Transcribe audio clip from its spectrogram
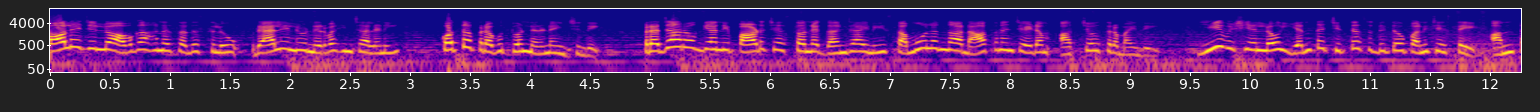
కాలేజీల్లో అవగాహన సదస్సులు ర్యాలీలు నిర్వహించాలని కొత్త ప్రభుత్వం నిర్ణయించింది. ప్రజారోగ్యాన్ని పాడు చేస్తోన్న గంజాయిని సమూలంగా నాశనం చేయడం అత్యవసరమైంది. ఈ విషయంలో ఎంత చిత్తశుద్ధితో పనిచేస్తే అంత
